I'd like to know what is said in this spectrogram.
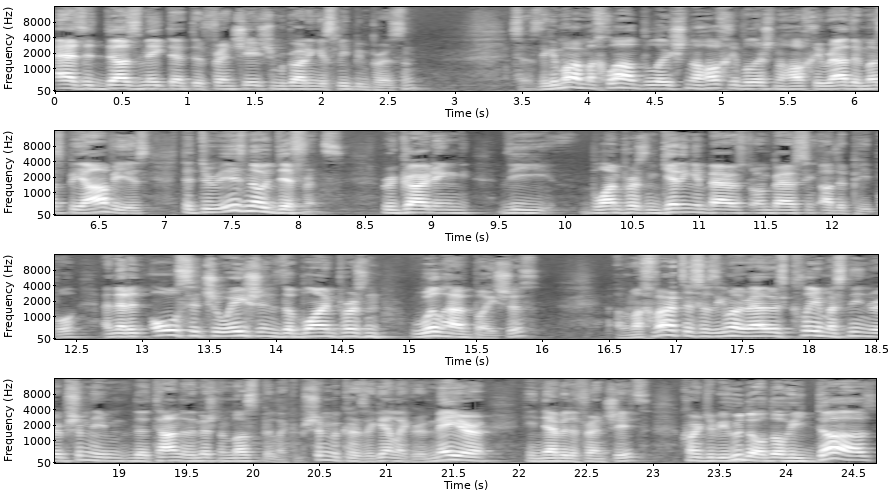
as it does make that differentiation regarding a sleeping person. Says the Gemara, Machlad, Velashna HaChi, Velashna HaChi, rather, must be obvious that there is no difference regarding the blind person getting embarrassed or embarrassing other people, and that in all situations the blind person will have baishas. Al Machvarta says the rather it's clear Masnin Reb Shimon, the town of the Mishnah must be like Reb Shimon, because again, like Reb Meir, he never differentiates. According to Behuda, although he does,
